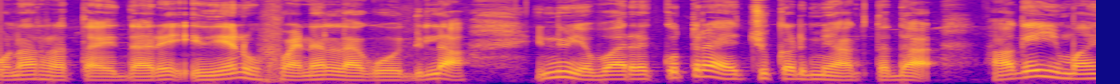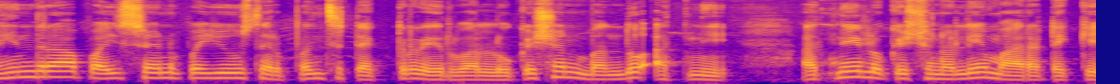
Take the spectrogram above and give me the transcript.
ಓನರ್ ಹೇಳ್ತಾ ಇದ್ದಾರೆ. ಇದೇನು ಫೈನಲ್ ಆಗುವುದಿಲ್ಲ ಇನ್ನು ವ್ಯವಹಾರ ಕೂತ್ರೆ ಹೆಚ್ಚು ಕಡಿಮೆ ಆಗ್ತದೆ. ಹಾಗೆ ಈ Mahindra seven five Sarpanch tractor ಇರುವ ಲೊಕೇಶನ್ ಬಂದು ಅತ್ನಿ. ಅತ್ನಿ ಲೊಕೇಶನಲ್ಲಿ ಮಾರಾಟಕ್ಕೆ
